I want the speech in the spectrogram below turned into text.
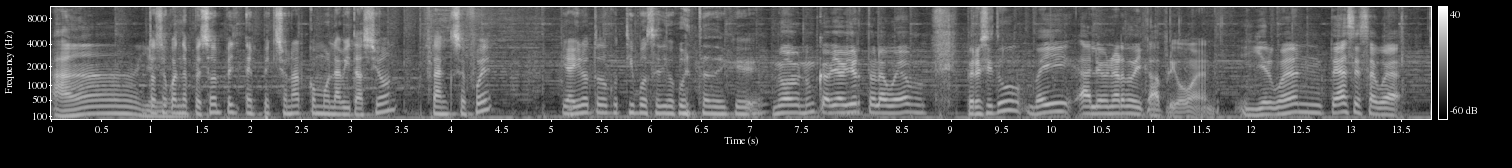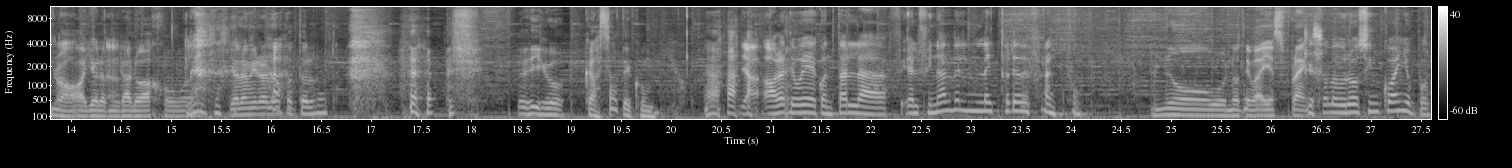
Ah, ya, Entonces ya. cuando empezó a inspeccionar como la habitación, Frank se fue. Y ahí el otro tipo se dio cuenta de que... No, nunca había abierto la weá. Pero si tú veis a Leonardo DiCaprio, weón, y el weón te hace esa weá. No, yo lo miro a los ojos, weón. Yo lo miro a los ojos todo el rato. Le digo, cásate conmigo. Ya, ahora te voy a contar la- el final de la historia de Frank. po. No, no te vayas, Frank. Que solo duró 5 años, pues.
